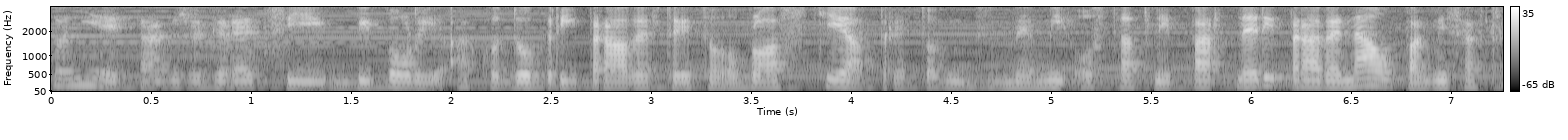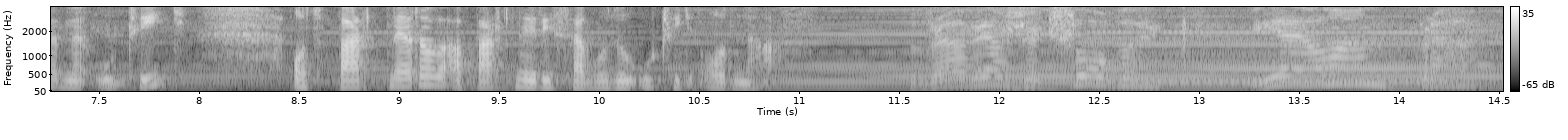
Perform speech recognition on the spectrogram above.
To nie je tak, že Gréci by boli ako dobrí práve v tejto oblasti a preto sme my ostatní partneri. Práve naopak, my sa chceme učiť od partnerov a partnery sa budú učiť od nás. Vravia, že človek je len prach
